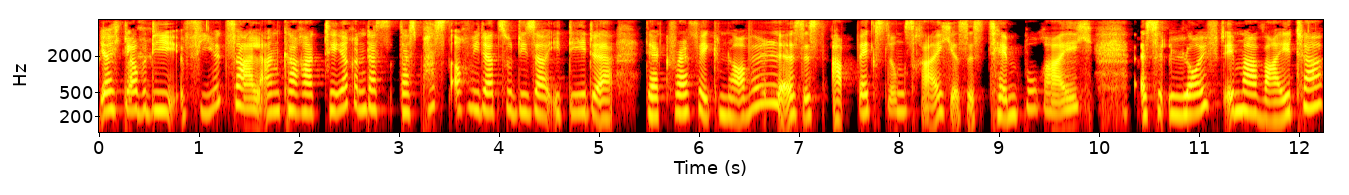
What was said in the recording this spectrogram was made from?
Ja, ich glaube, die Vielzahl an Charakteren, das, das passt auch wieder zu dieser Idee der, der Graphic Novel. Es ist abwechslungsreich, es ist temporeich, es läuft immer weiter,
